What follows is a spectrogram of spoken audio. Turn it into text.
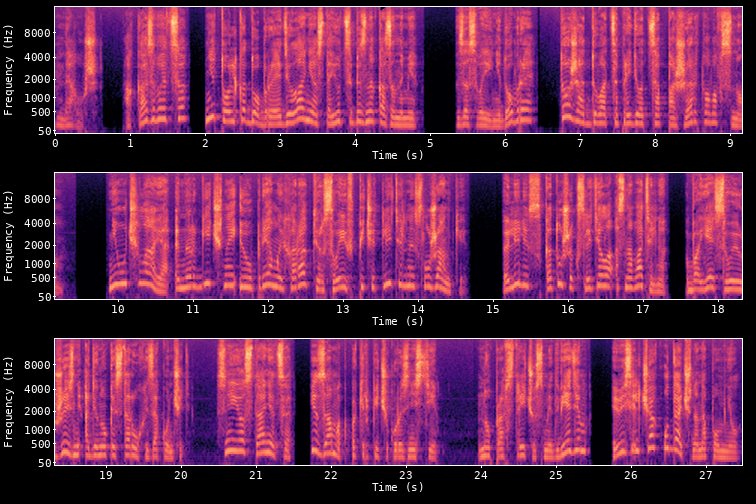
Да уж, оказывается, не только добрые дела не остаются безнаказанными. За свои недобрые тоже отдуваться придется, пожертвовав сном. Не учла я энергичный и упрямый характер своей впечатлительной служанки. Лилис с катушек слетела основательно, боясь свою жизнь одинокой старухой закончить. С нее станется и замок по кирпичику разнести. Но про встречу с медведем весельчак удачно напомнил.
